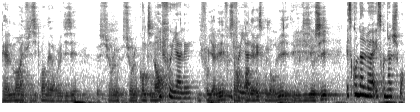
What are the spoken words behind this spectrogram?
réellement et physiquement, d'ailleurs, vous le disiez, sur le, sur le continent. Il faut y aller. Il faut y aller, il faut savoir prendre des risques aujourd'hui. Et vous disiez aussi. Est-ce qu'on a, le, est qu'on a le choix?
